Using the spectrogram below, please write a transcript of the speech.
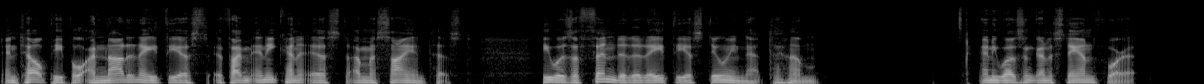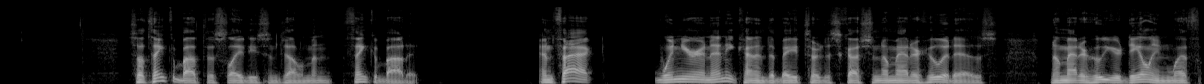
and tell people, I'm not an atheist. If I'm any kind of ist, I'm a scientist. He was offended at atheists doing that to him. And he wasn't going to stand for it. So think about this, ladies and gentlemen. Think about it. In fact, when you're in any kind of debates or discussion, no matter who it is, no matter who you're dealing with,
